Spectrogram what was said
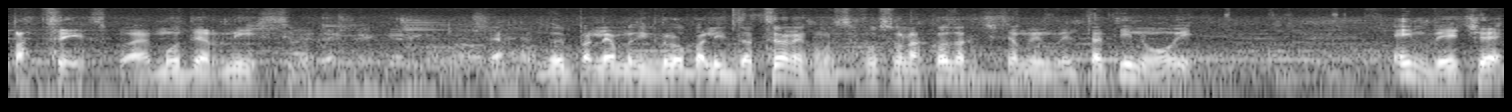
pazzesco, eh, modernissimo. Cioè, noi parliamo di globalizzazione come se fosse una cosa che ci siamo inventati noi, e invece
